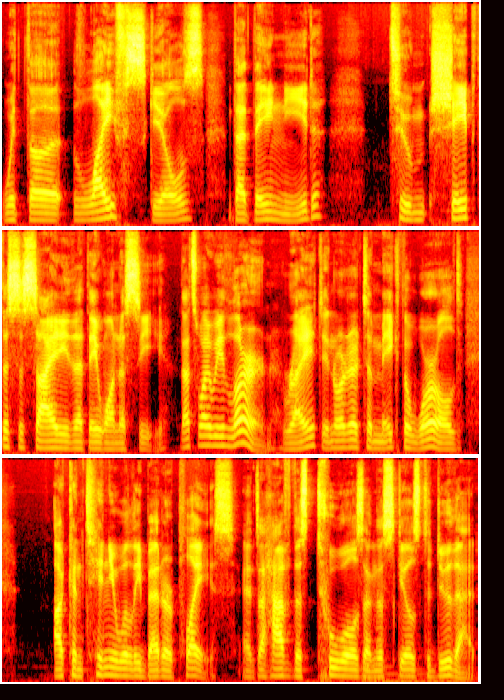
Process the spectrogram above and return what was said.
with the life skills that they need to shape the society that they want to see. That's why we learn, right? In order to make the world a continually better place and to have the tools and the skills to do that.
